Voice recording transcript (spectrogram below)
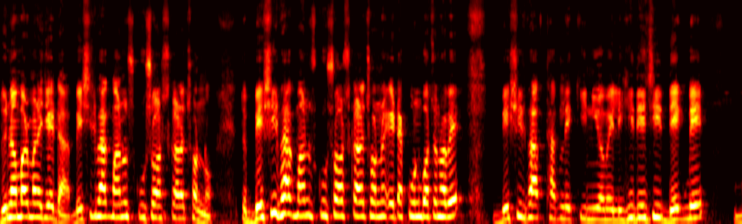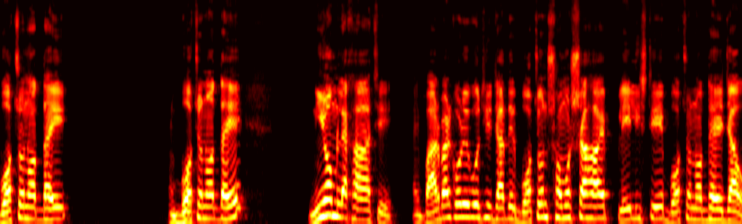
দুই নম্বর মানে যেটা বেশিরভাগ মানুষ কুসংস্কারাচ্ছন্ন তো বেশিরভাগ মানুষ কুসংস্কারাচ্ছন্ন এটা কোন বচন হবে? বেশিরভাগ থাকলে কি নিয়মে লিখে দিয়েছি? দেখবে বচন অধ্যায়ে বচন অধ্যায়ে নিয়ম লেখা আছে। আমি বারবার করে বলছি, যাদের বচন সমস্যা হয় প্লে লিস্টে বচন অধ্যায়ে যাও।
